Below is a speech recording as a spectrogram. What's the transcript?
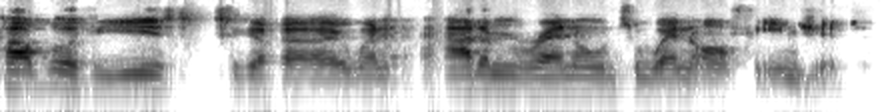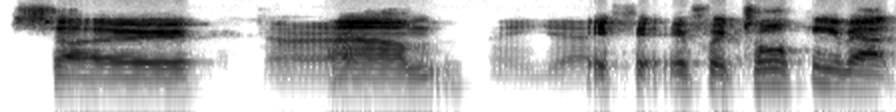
couple of years ago when Adam Reynolds went off injured. So right. um, if, if we're talking about,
